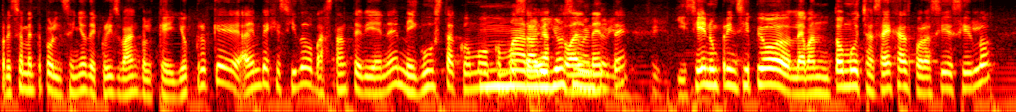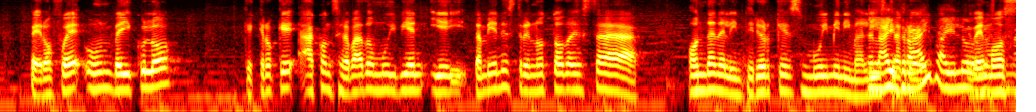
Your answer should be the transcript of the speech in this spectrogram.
precisamente por el diseño de Chris Bangle, que yo creo que ha envejecido bastante bien. ¿eh? Me gusta cómo, cómo se ve actualmente. Y sí, en un principio levantó muchas cejas, por así decirlo, pero fue un vehículo que creo que ha conservado muy bien y, también estrenó toda esta onda en el interior que es muy minimalista. El iDrive, ahí lo vemos.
